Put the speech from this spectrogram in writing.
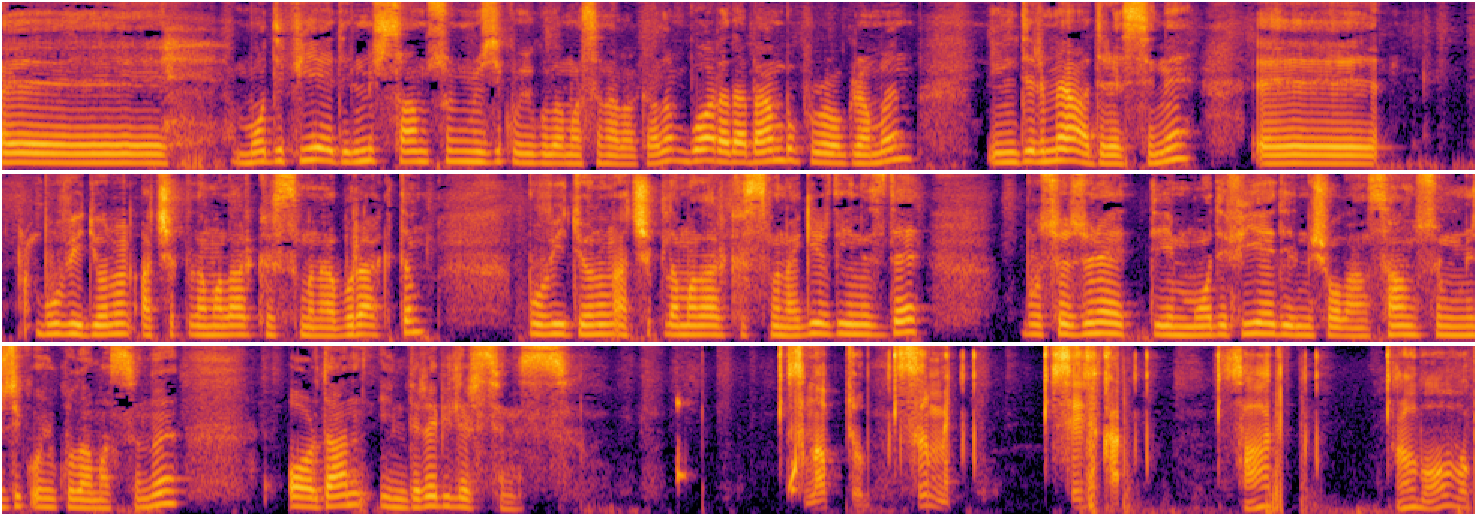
ee, modifiye edilmiş Samsung Müzik uygulamasına bakalım. Bu arada ben bu programın indirme adresini ee, bu videonun açıklamalar kısmına bıraktım. Bu videonun açıklamalar kısmına girdiğinizde bu sözünü ettiğim modifiye edilmiş olan Samsung Müzik uygulamasını oradan indirebilirsiniz. Snapchat Sım Ses kart Saat Robovok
